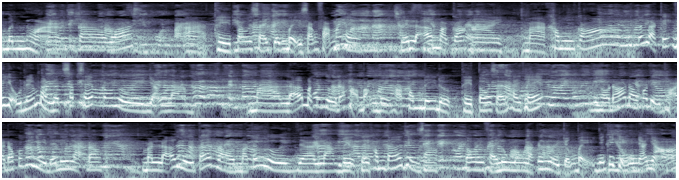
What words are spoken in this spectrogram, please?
minh họa cao quá à, thì tôi sẽ chuẩn bị sản phẩm thêm. để lỡ mà có ai mà không có tức là cái ví dụ nếu mà lịch sắp xếp có người nhận làm mà lỡ mà cái người đó họ bận việc họ không đi được thì tôi sẽ thay thế. vì hồi đó đâu có điện thoại đâu có cái gì để liên lạc đâu. mà lỡ người tới rồi mà cái người à, làm việc thì không tới thì sao tôi phải luôn luôn là cái người chuẩn bị những cái chuyện nhỏ nhỏ.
